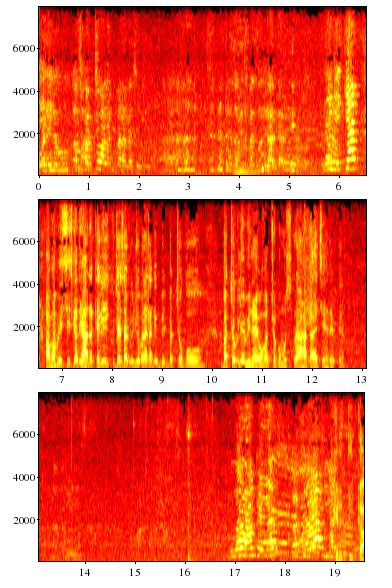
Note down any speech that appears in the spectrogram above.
बड़े लोगों को बच्चों वाला भी बनाना चाहिए। अब हम इस चीज़ का ध्यान रखेंगे कुछ ऐसा वीडियो बनाए ताकि बच्चों को बच्चों के लिए भी रहे वो बच्चों को मुस्कुराहट आए चेहरे पे। कृतिका।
